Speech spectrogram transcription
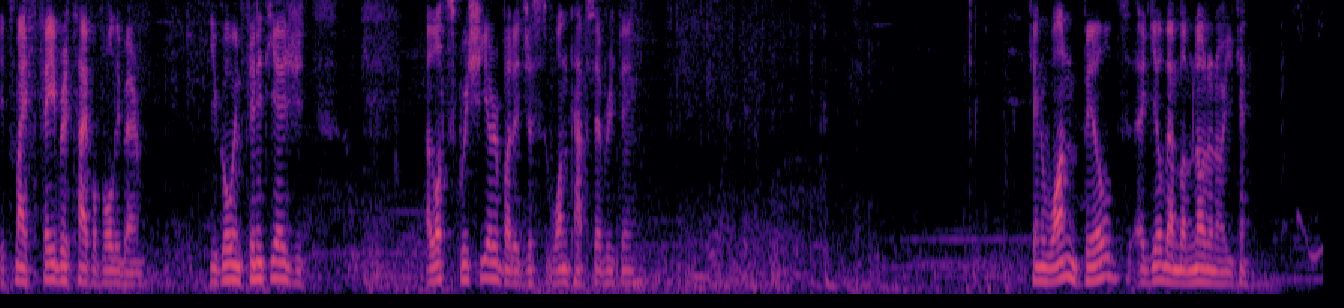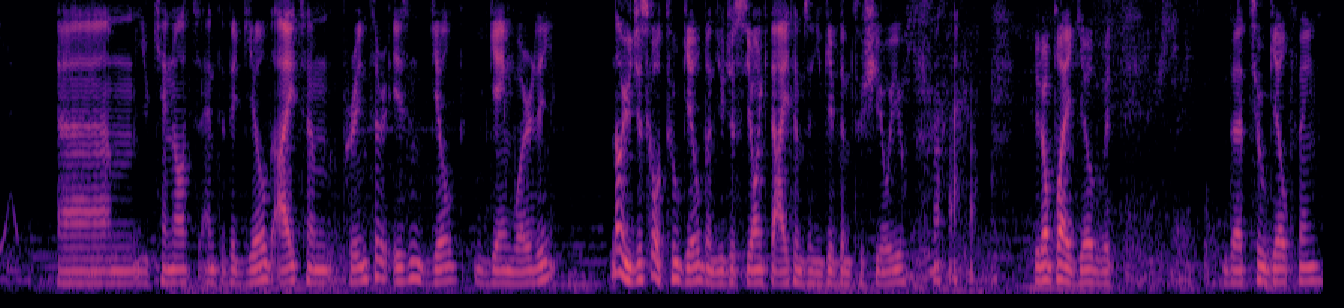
It's my favorite type of Volibear. You go Infinity Edge, it's a lot squishier, but it just one-taps everything. Can one build a guild emblem? No, no, no, you can. Um, you cannot enter the guild item printer. Isn't guild game worthy? No, you just go to guild and you just yoink the items and you give them to Shioyu. you don't play guild with the two guild thing.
